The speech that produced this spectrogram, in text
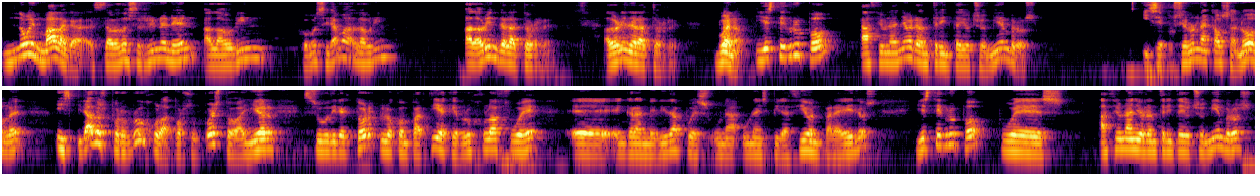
no en Málaga, Salvador, se reúnen en Alaurín, ¿cómo se llama? Alaurín, Alaurín de la Torre. Alaurín de la Torre. Bueno, y este grupo hace un año eran 38 miembros y se pusieron una causa noble, inspirados por Brújula, por supuesto. Ayer su director lo compartía, que Brújula fue eh, en gran medida pues una, una, inspiración para ellos. Y este grupo, pues hace un año eran 38 miembros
